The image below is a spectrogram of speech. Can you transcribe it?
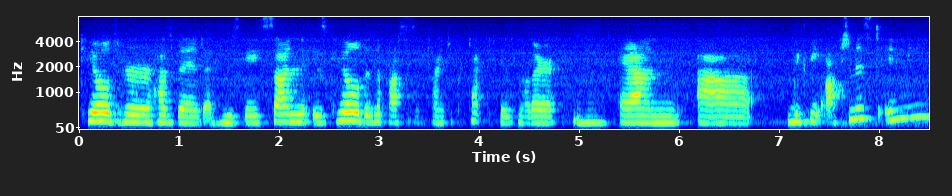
killed her husband and whose gay son is killed in the process of trying to protect his mother. Mm-hmm. And uh, the, the optimist in me,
